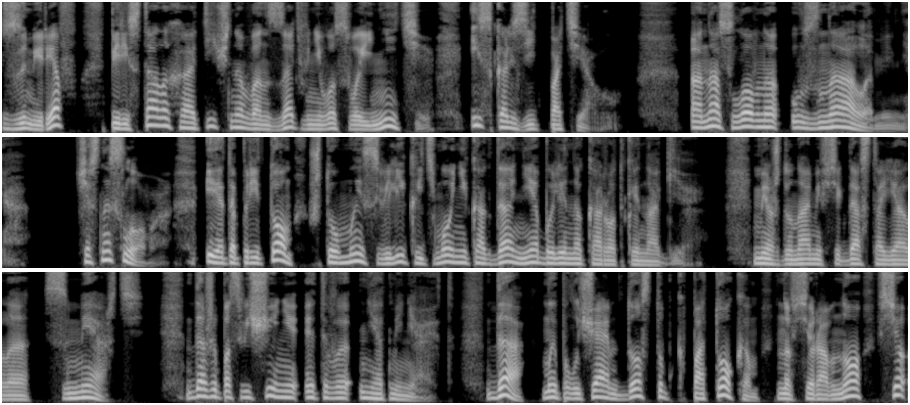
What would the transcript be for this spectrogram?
замерев, перестала хаотично вонзать в него свои нити и скользить по телу. Она словно узнала меня. Честное слово. И это при том, что мы с Великой Тьмой никогда не были на короткой ноге. Между нами всегда стояла смерть. Даже посвящение этого не отменяет. Да, мы получаем доступ к потокам, но все равно все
